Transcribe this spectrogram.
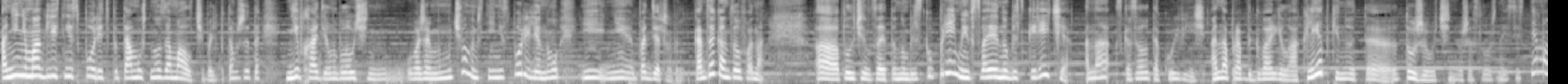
они не могли с ней спорить, потому что, ну, замалчивали, потому что это не входило. Она была очень уважаемым ученым, с ней не спорили, но и не поддерживали. В конце концов, она а, получила за это Нобелевскую премию, и в своей Нобелевской речи она сказала такую вещь. Она, правда, говорила о клетке, но это тоже очень уже сложная система.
